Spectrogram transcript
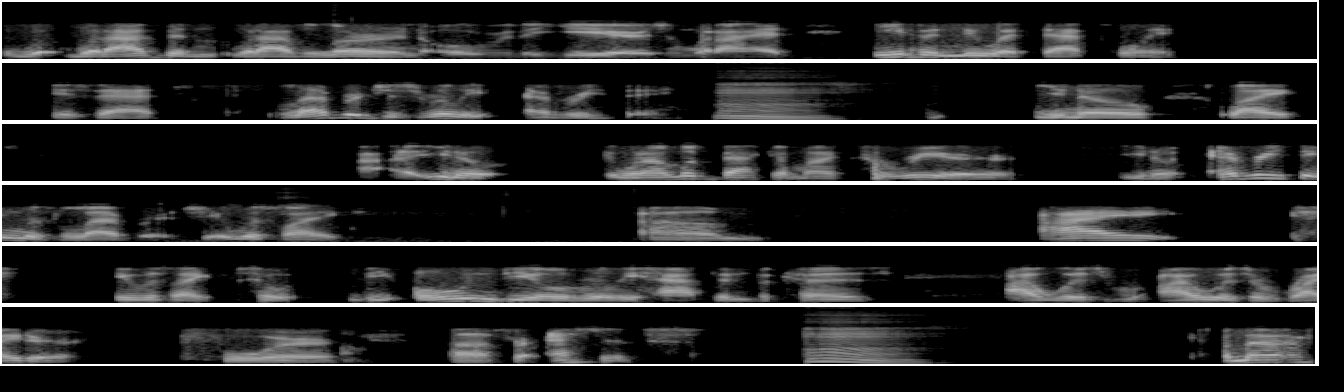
wh- what I've been what I've learned over the years and what I had even knew at that point is that leverage is really everything. Mm. You know, like I, you know when I look back at my career, you know everything was leverage. It was like um, I it was like so the OWN deal really happened because I was I was a writer for uh, for Essence. Mm. A matter of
